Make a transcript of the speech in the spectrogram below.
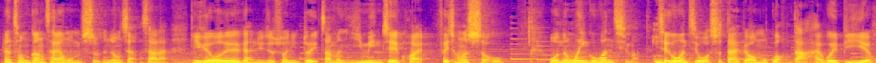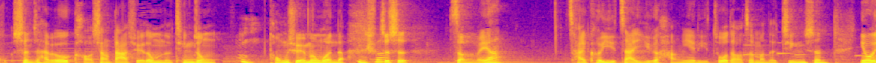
但从刚才我们十分钟讲下来，你给我的一个感觉就是说，你对咱们移民这块非常的熟。我能问一个问题吗？这个问题我是代表我们广大还未毕业，甚至还没有考上大学的我们的听众同学们问的，就是怎么样才可以在一个行业里做到这么的精深？因为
